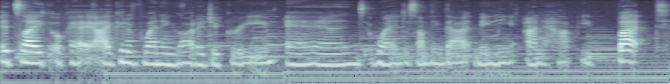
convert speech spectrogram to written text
It's like, okay, I could have went and got a degree and went into something that made me unhappy, but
